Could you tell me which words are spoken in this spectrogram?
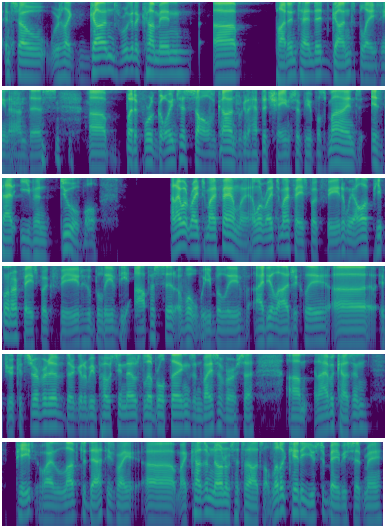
And so we're like, guns, we're going to come in, uh, pun intended, guns blazing on this. uh, but if we're going to solve guns, we're going to have to change some people's minds. Is that even doable? And I went right to my family. I went right to my Facebook feed, and we all have people in our Facebook feed who believe the opposite of what we believe ideologically. Uh, if you're conservative, they're going to be posting those liberal things, and vice versa. Um, and I have a cousin, Pete, who I love to death. He's my uh, my cousin. Known him since I was a little kid. He used to babysit me.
